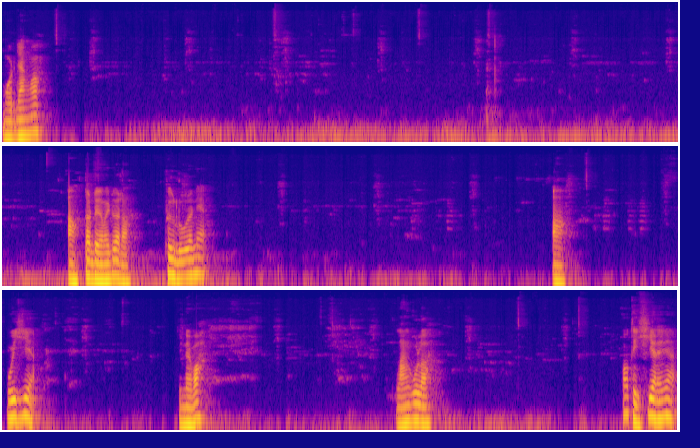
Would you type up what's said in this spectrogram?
หมดยังวะเอาต้องเดินไปด้วยเหรอ เพิ่งรู้แล้วเนี่ยอ้าว วิเฮียอยู่ไหนวะล้างกูเหรอเอาตีเฮียอะไรเนี่ย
